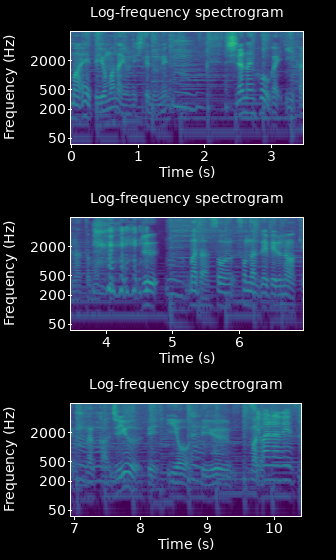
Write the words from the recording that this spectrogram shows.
まああえて読まないようにしてるのね知らない方がいいかなと思ってる。うん。うんまだそうそんなレベルなわけよ、うんうん。なんか自由でいようっていう、ま縛だられず。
